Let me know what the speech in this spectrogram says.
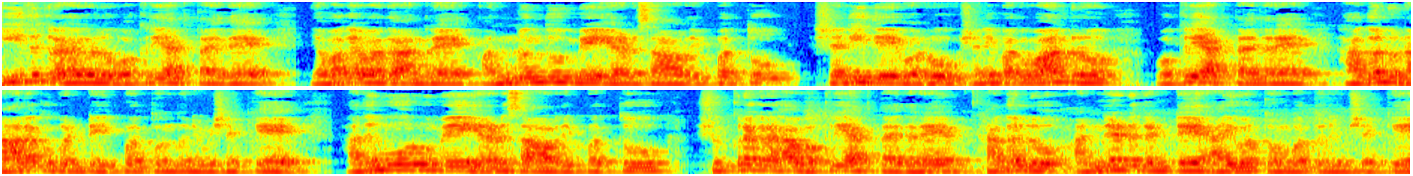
ಐದು ಗ್ರಹಗಳು ವಕ್ರಿ ಆಗ್ತಾ ಇದೆ. ಯಾವಾಗ ಯಾವಾಗ ಅಂದ್ರೆ ಹನ್ನೊಂದು ಮೇ ಎರಡ್ ಸಾವಿರದ ಇಪ್ಪತ್ತು ಶನಿ ದೇವರು ಶನಿ ಭಗವಾನ್ರು ವಕ್ರಿ ಆಗ್ತಾ ಇದ್ದಾರೆ. ಹಗಲು ನಾಲ್ಕು ಗಂಟೆ ಇಪ್ಪತ್ತೊಂದು ನಿಮಿಷಕ್ಕೆ. ಹದಿಮೂರು ಮೇ ಎರಡು ಸಾವಿರದ ಇಪ್ಪತ್ತು ಶುಕ್ರ ಗ್ರಹ ವಕ್ರಿ ಆಗ್ತಾ ಇದ್ದಾರೆ. ಹಗಲು ಹನ್ನೆರಡು ಗಂಟೆ ಐವತ್ತೊಂಬತ್ತು ನಿಮಿಷಕ್ಕೆ.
